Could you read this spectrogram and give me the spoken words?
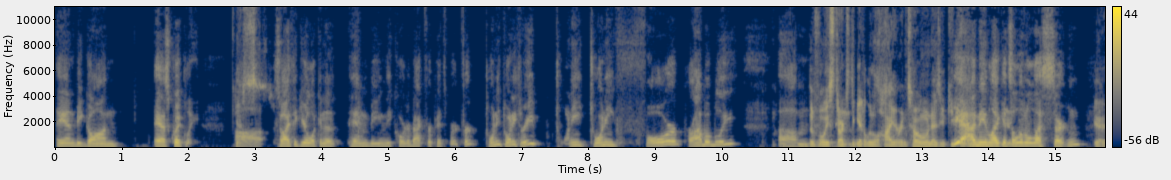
and be gone as quickly. Yes. Uh, so I think you're looking at him being the quarterback for Pittsburgh for 2023, 2024, probably. Um, the voice starts to get a little higher in tone as you keep. Yeah, I mean, like it's a little less certain. Yeah.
